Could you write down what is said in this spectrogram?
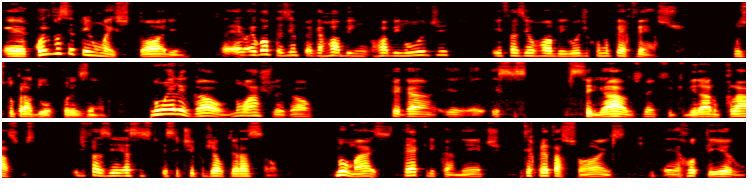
É, quando você tem uma história, é, é igual, por exemplo, pegar Robin, Robin Hood e fazer o Robin Hood como perverso, um estuprador, por exemplo. Não é legal, não acho legal pegar é, esses seriados, né, que viraram clássicos, e de fazer essa, esse tipo de alteração. No mais, tecnicamente, interpretações, é, roteiro,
